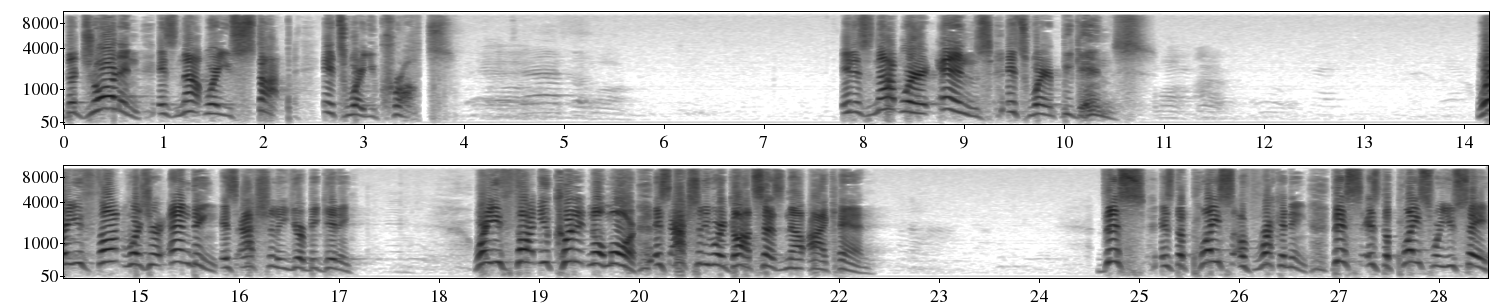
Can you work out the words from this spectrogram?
The Jordan is not where you stop, it's where you cross. It is not where it ends, it's where it begins. Where you thought was your ending is actually your beginning. Where you thought you couldn't no more is actually where God says, Now I can. This is the place of reckoning. This is the place where you say,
